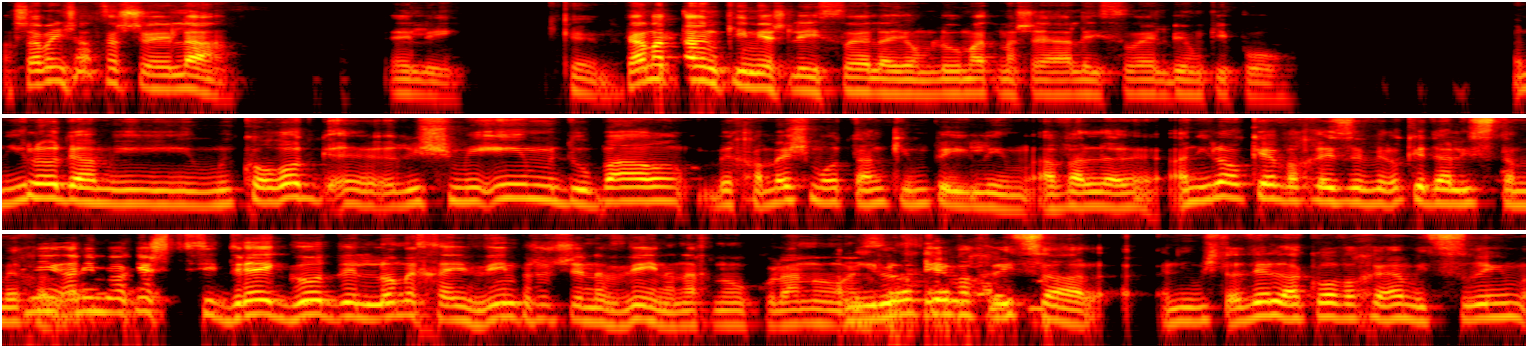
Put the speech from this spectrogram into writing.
עכשיו אני אשאל אותך שאלה, אלי. כן. כמה טנקים יש לישראל היום לעומת מה שהיה לישראל ביום כיפור? אני לא יודע, ממקורות אה, רשמיים מדובר ב-500 טנקים פעילים, אבל אה, אני לא עוקב אחרי זה ולא כדאי להסתמך עליו. אני מבקש סדרי גודל לא מחייבים, פשוט שנבין, אנחנו כולנו... אני לא עוקב אחרי צה"ל, אני משתדל לעקוב אחרי המצרים.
